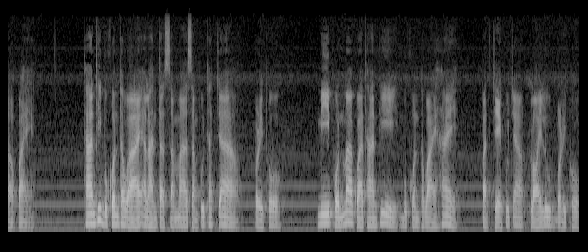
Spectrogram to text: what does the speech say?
ต่อไป ทานที่บุคคลถวายอรหันตสัมมาสัมพุทธเจ้าบริโภค มีผลมากกว่าทานที่บุคคลถวายให้ปัจเจกพระเจ้าร้อยรูปบริโภค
